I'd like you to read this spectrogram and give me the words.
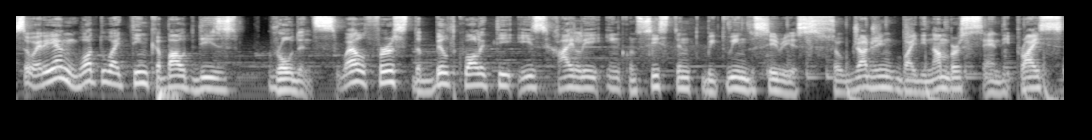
So at the end, what do I think about these rodents? Well, first, the build quality is highly inconsistent between the series, so judging by the numbers and the price,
